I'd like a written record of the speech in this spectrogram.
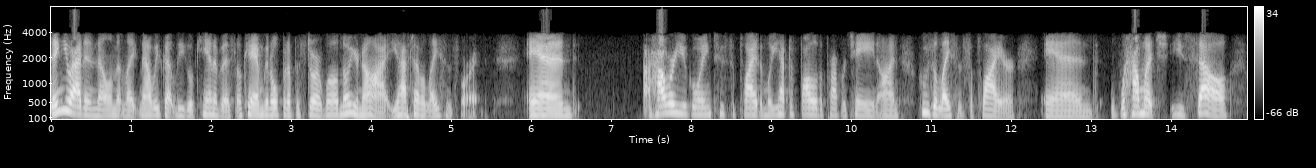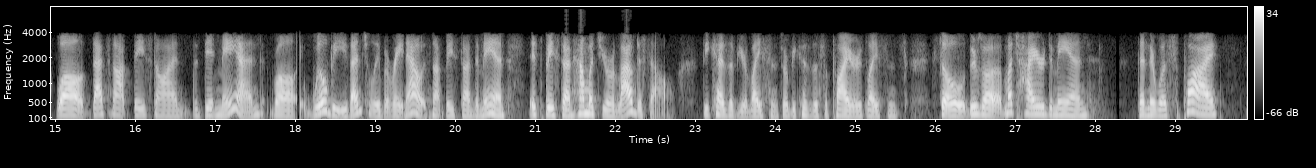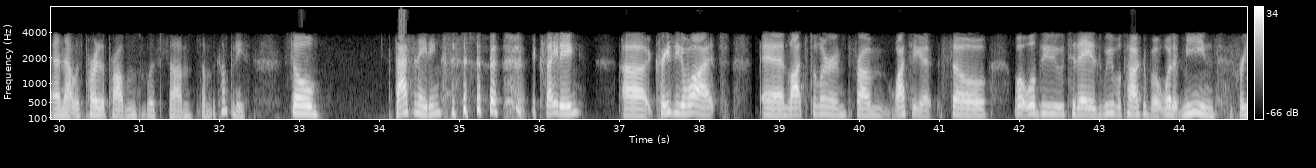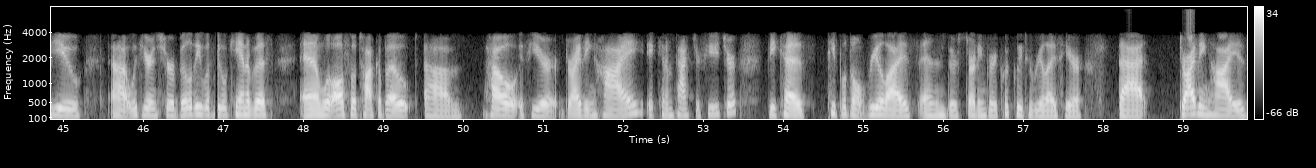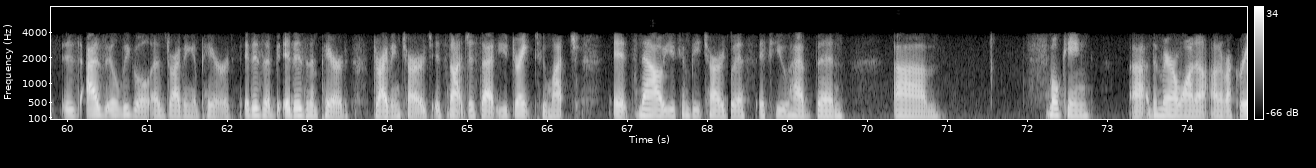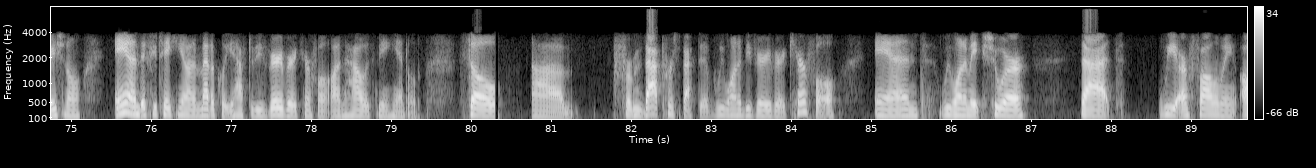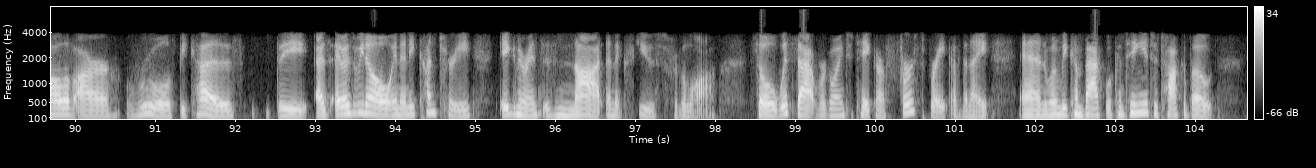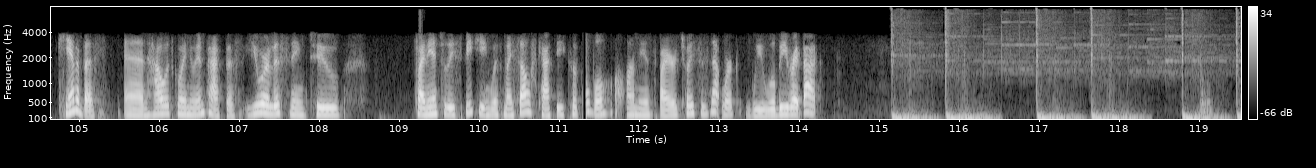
Then you add in an element like now we've got legal cannabis. Okay, I'm going to open up a store. Well, no, you're not. You have to have a license for it. And how are you going to supply them? Well, you have to follow the proper chain on who's a licensed supplier and how much you sell. Well, that's not based on the demand. Well, it will be eventually, but right now it's not based on demand. It's based on how much you're allowed to sell because of your license or because of the supplier's license. So there's a much higher demand than there was supply and that was part of the problems with um, some of the companies. So fascinating, exciting, uh, crazy to watch, and lots to learn from watching it. So what we'll do today is we will talk about what it means for you uh, with your insurability with legal cannabis, and we'll also talk about um, how if you're driving high, it can impact your future because people don't realize, and they're starting very quickly to realize here that driving high is is as illegal as driving impaired. It is a it is an impaired driving charge. It's not just that you drank too much. it's now you can be charged with if you have been um, smoking uh, the marijuana on a recreational, and if you're taking on a medical, you have to be very very careful on how it's being handled. So um, from that perspective, we want to be very very careful, and we want to make sure that we are following all of our rules because the as as we know in any country ignorance is not an excuse for the law. So with that we're going to take our first break of the night and when we come back we'll continue to talk about cannabis and how it's going to impact us. You are listening to Financially Speaking with myself, Kathy Cook on the Inspired Choices Network. We will be right back.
